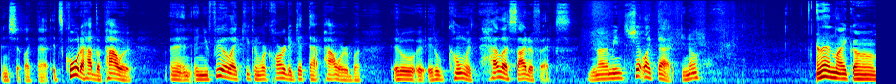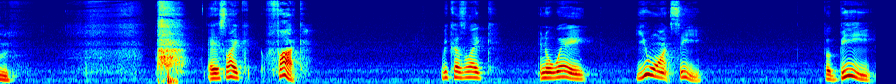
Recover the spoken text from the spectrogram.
and shit like that it's cool to have the power and and you feel like you can work hard to get that power but it'll it'll come with hella side effects you know what i mean shit like that you know and then like um it's like, fuck. Because, like, in a way, you want C. But B,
